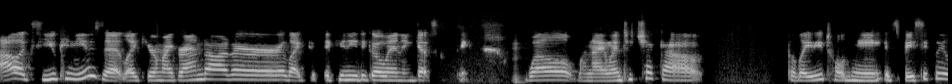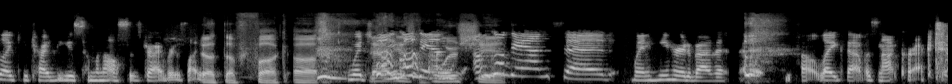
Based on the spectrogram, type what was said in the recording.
Alex, you can use it. Like, you're my granddaughter. Like, if you need to go in and get something. Mhm. Well, when I went to check out, the lady told me it's basically like you tried to use someone else's driver's license, Shut the fuck up. which Uncle Dan. Uncle Dan said when he heard about it that he felt like that was not correct.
